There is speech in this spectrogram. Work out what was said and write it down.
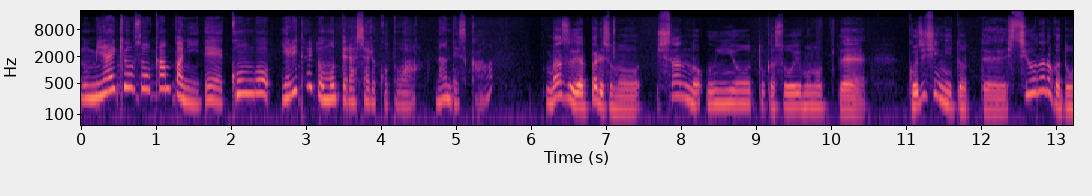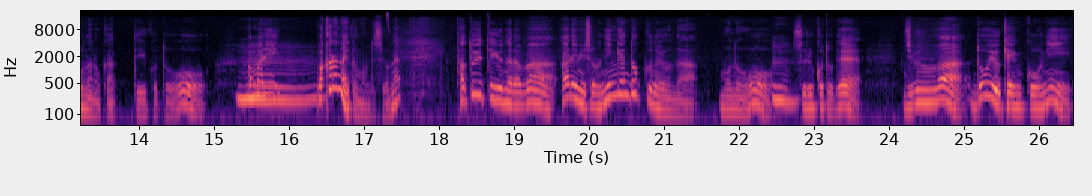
の未来競争カンパニーで今後やりたいと思ってらっしゃることは何ですか？まずやっぱりその資産の運用とかそういうものってご自身にとって必要なのかどうなのかっていうことをあんまりわからないと思うんですよね。例えて言うならばある意味その人間ドックのようなものをうんすることで、自分はどういう健康に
